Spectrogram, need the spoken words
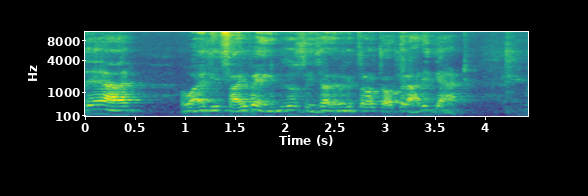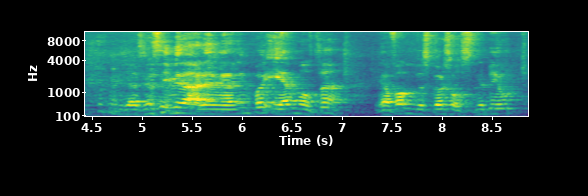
det er Nå var jeg litt feil, for egentlig så syns jeg det med traktater er litt gærent. Jeg skal si min ærlige mening på én måte. Iallfall det spørs åssen det blir gjort.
